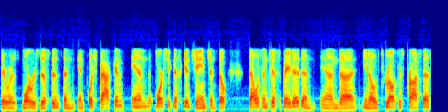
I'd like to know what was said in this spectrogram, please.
there was more resistance and, and pushback and, and more significant change, and so that was anticipated, and and uh, you know throughout this process,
